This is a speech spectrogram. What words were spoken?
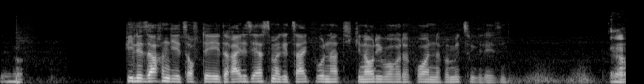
Ja. Viele Sachen, die jetzt auf der E3 das erste Mal gezeigt wurden, hatte ich genau die Woche davor in der Famitsu gelesen. Ja.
